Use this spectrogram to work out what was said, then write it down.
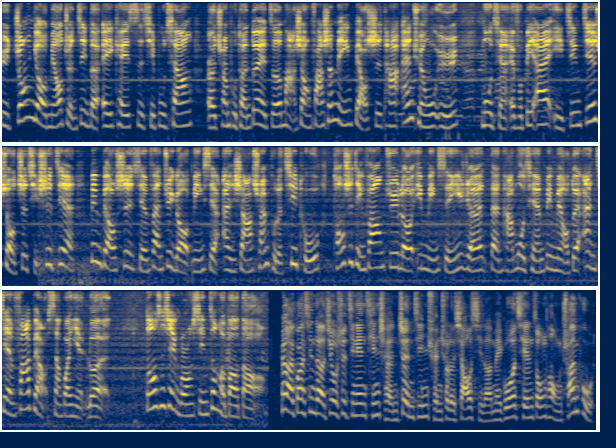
与装有瞄准镜的 AK-47 步枪，而川普团队则马上发声明表示他安全无虞。目前 FBI 已经接手这起事件，并表示嫌犯具有明显暗杀川普的企图。同时，警方拘留一名嫌疑人，但他目前并没有对案件发表相关言论。东四县国新综合报道。越来关心的就是今天清晨震惊全球的消息了。美国前总统川普，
